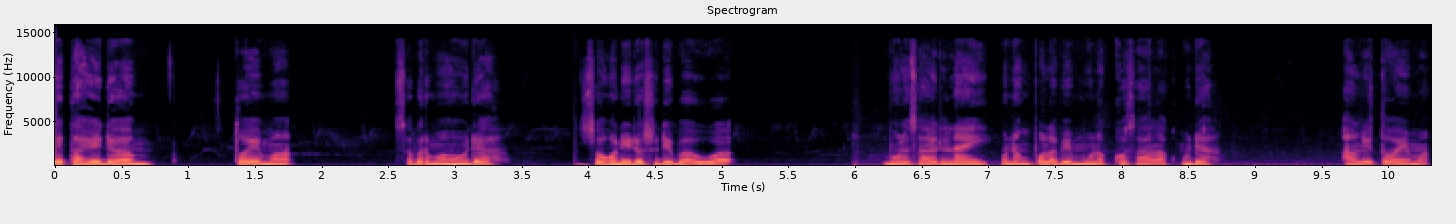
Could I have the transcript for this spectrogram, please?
Weta hedam, toy mak, sabar mahoda, sokoni do sudah bawa. Mula nai, unang pola be mulak ko salak muda. Ali toy mak,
